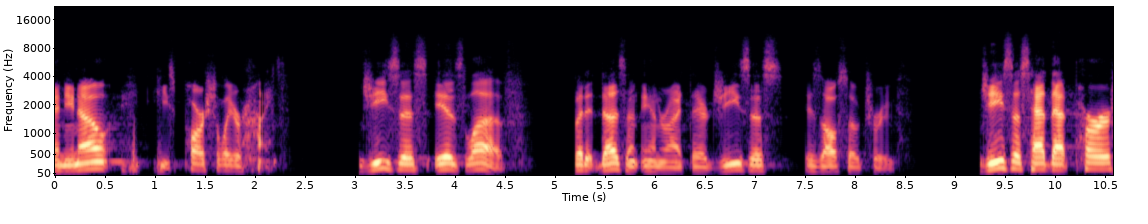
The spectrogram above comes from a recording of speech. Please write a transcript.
And you know, he's partially right. Jesus is love, but it doesn't end right there. Jesus is also truth. Jesus had that, per-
